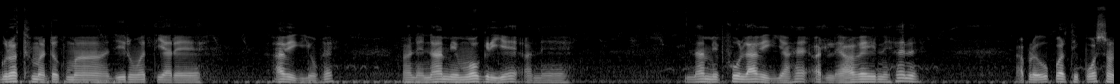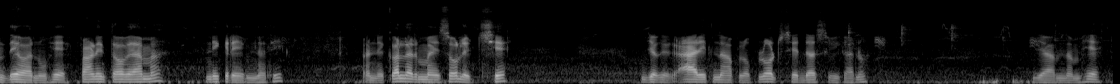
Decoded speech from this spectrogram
ગ્રોથમાં ટૂંકમાં જીરું અત્યારે આવી ગયું છે અને નામી મોગરી છે અને નામી ફૂલ આવી ગયા છે એટલે હવે એને છે ને આપણે ઉપરથી પોષણ દેવાનું છે પાણી તો હવે આમાં નીકળે એમ નથી. અને કલરમાં સોલિડ છે. જો કે આ રીતના આપણો પ્લોટ છે દસ વીઘાનો. જે આમ નામ છે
